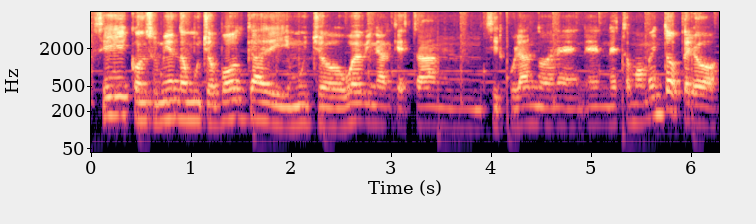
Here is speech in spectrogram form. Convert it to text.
Sí, consumiendo mucho podcast y mucho webinar que están circulando en, estos momentos, pero,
